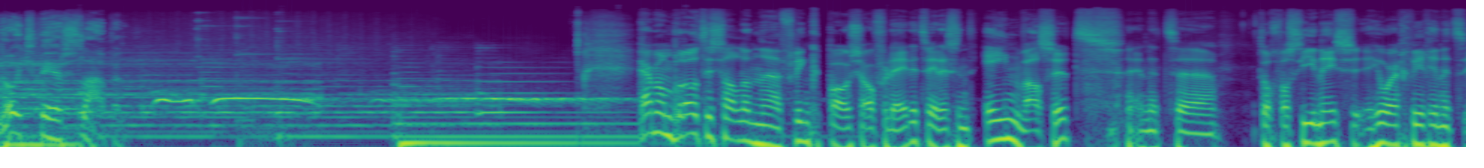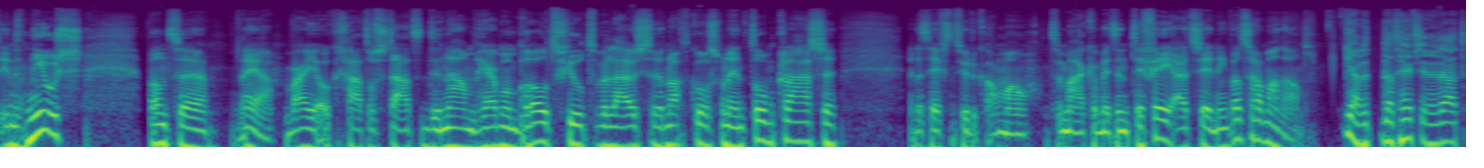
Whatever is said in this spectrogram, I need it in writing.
Nooit meer slapen. Herman Brood is al een eh, flinke poos overleden. 2001 was het. En het, eh, toch was hij ineens heel erg weer in het, in het nieuws. Want eh, nou ja, waar je ook gaat of staat, de naam Herman Brood viel te beluisteren. Nachtcorrespondent Tom Klaassen. En dat heeft natuurlijk allemaal te maken met een tv-uitzending. Wat is er allemaal aan de hand? Ja, dat, dat heeft inderdaad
